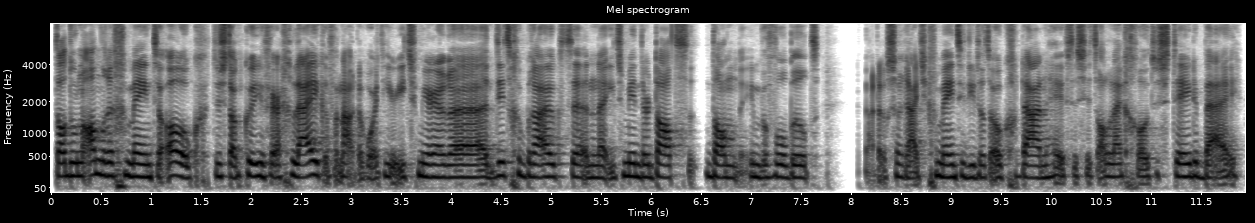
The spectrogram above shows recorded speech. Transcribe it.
Dat doen andere gemeenten ook. Dus dan kun je vergelijken van, nou, er wordt hier iets meer uh, dit gebruikt en iets minder dat dan in bijvoorbeeld nou, er is een rijtje gemeenten die dat ook gedaan heeft. Er zitten allerlei grote steden bij.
